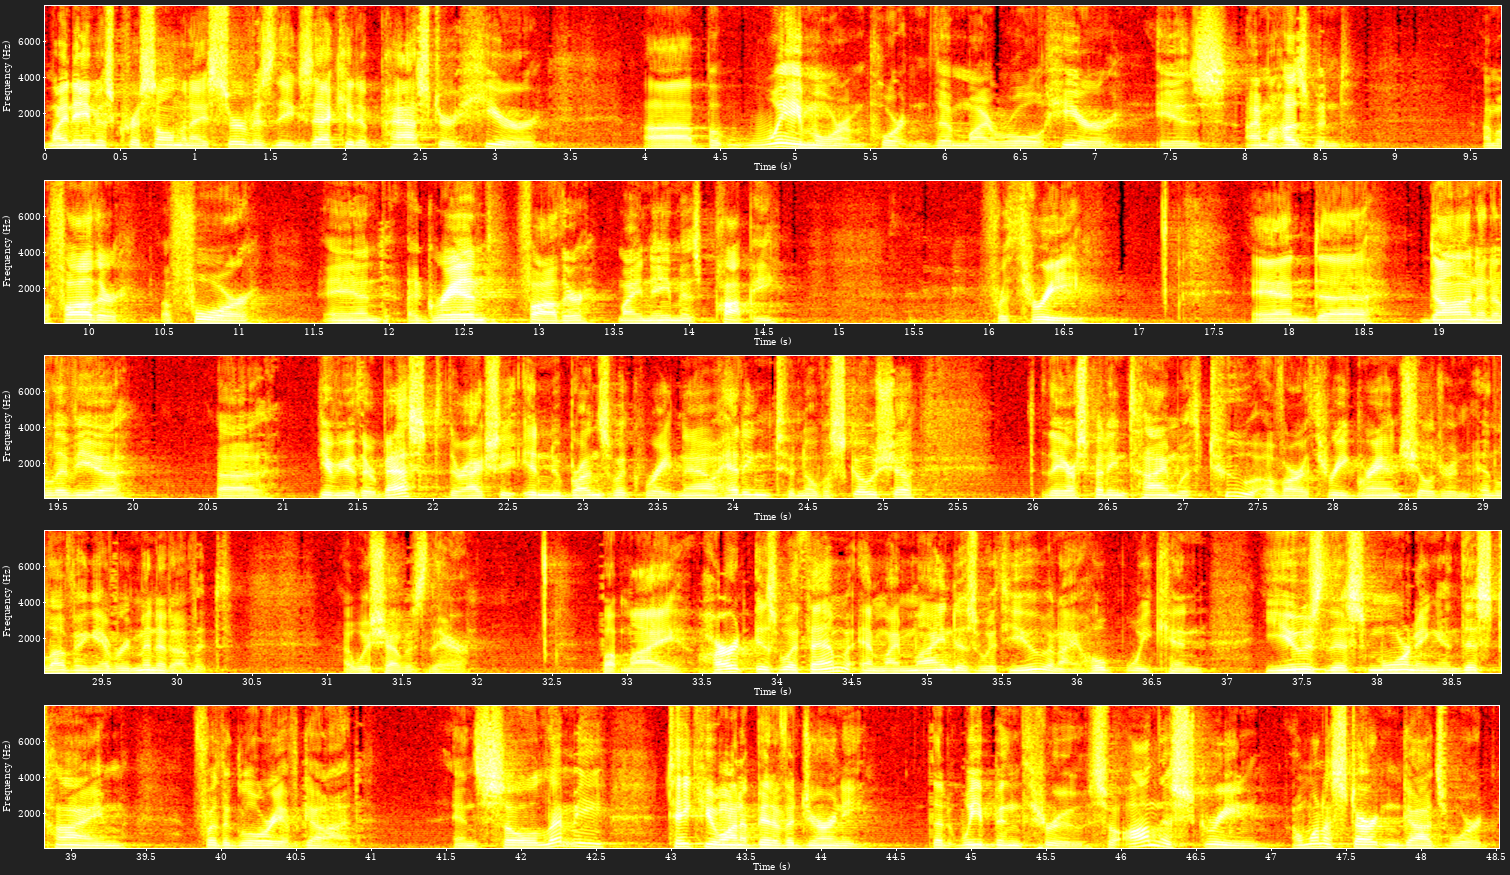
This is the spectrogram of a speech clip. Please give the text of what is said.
My name is Chris Ullman. I serve as the executive pastor here. Uh, but way more important than my role here is I'm a husband, I'm a father of four, and a grandfather. My name is Poppy for three. And uh, Don and Olivia uh, give you their best. They're actually in New Brunswick right now, heading to Nova Scotia. They are spending time with two of our three grandchildren and loving every minute of it. I wish I was there. But my heart is with them and my mind is with you, and I hope we can use this morning and this time for the glory of God. And so let me take you on a bit of a journey that we've been through. So on the screen, I want to start in God's Word.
